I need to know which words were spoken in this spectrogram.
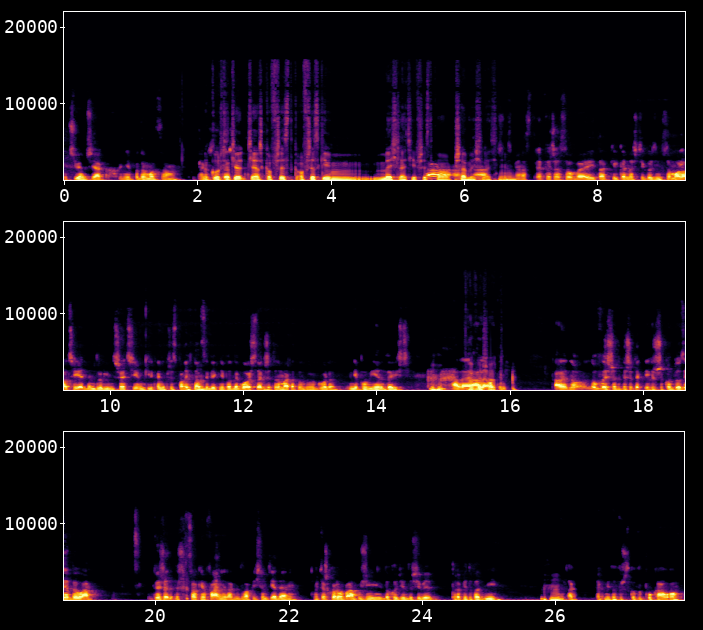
Uczyłem się jak nie wiadomo co. Tak, no kurczę, też... ciężko wszystko, o wszystkim myśleć i wszystko a, przemyśleć. A, nie? Zmiana strefy czasowej, tak, kilkanaście godzin w samolocie, jednym, drugim, trzecim, kilka nieprzespanych nocy, mhm. bieg niepodległości, także ten maraton w ogóle nie powinien wyjść. Mhm. Ale, ale o tym, ale no, no wyszedł, wyszedł, jak jeszcze kontuzja była, wyszedł, wyszedł całkiem fajnie, tak, 2,51, chociaż chorowałem, później dochodziłem do siebie prawie dwa dni, mhm. no, tak, tak mnie to wszystko wypłukało.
